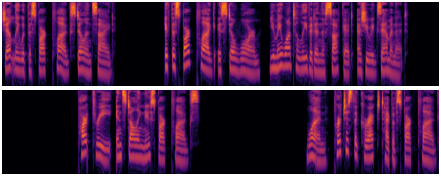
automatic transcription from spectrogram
gently with the spark plug still inside. If the spark plug is still warm, you may want to leave it in the socket as you examine it. Part 3 Installing new spark plugs. 1. Purchase the correct type of spark plug.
